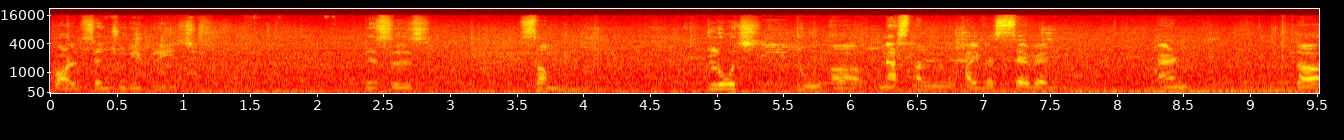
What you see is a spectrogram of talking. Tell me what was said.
called Century Breeze. This is some close to uh, National Highway 7 and the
